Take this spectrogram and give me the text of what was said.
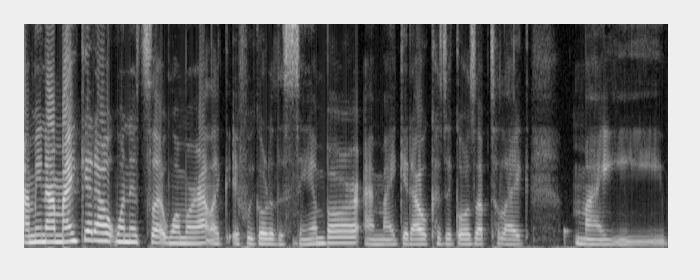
I mean, I might get out when it's like when we're at like if we go to the sandbar, I might get out because it goes up to like my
